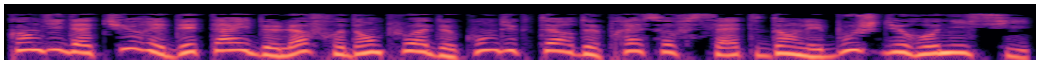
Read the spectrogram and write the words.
Candidature et détails de l'offre d'emploi de conducteur de presse offset dans les Bouches du Rhône ici.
